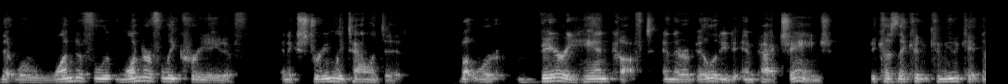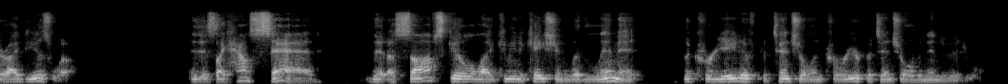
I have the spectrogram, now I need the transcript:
that were wonderfully, wonderfully creative and extremely talented, but were very handcuffed in their ability to impact change because they couldn't communicate their ideas well. And it's like how sad that a soft skill like communication would limit the creative potential and career potential of an individual.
